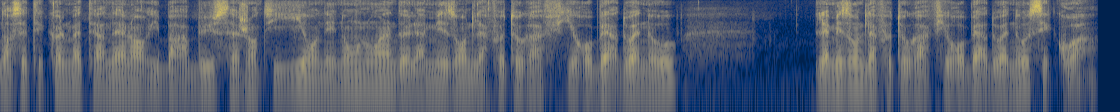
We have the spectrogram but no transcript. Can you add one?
dans cette école maternelle Henri Barbus à Gentilly, on est non loin de la maison de la photographie Robert Doisneau. La maison de la photographie Robert Doisneau, c'est quoi?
